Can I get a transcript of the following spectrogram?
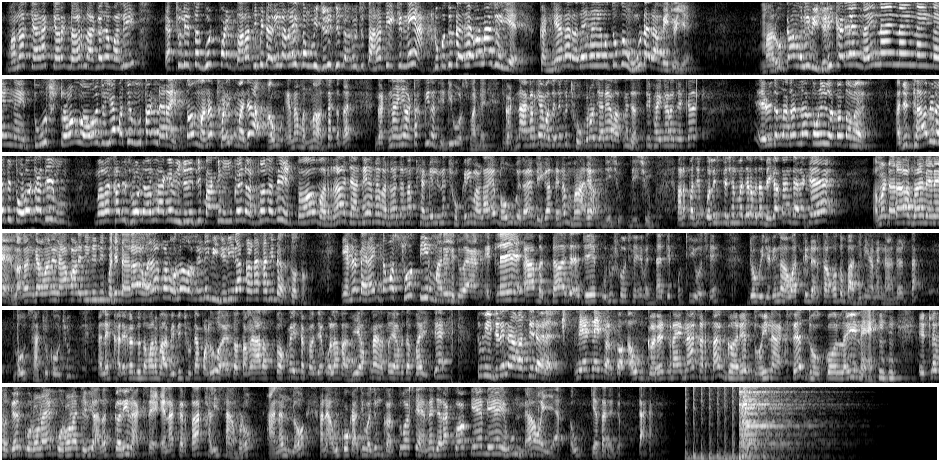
મને ક્યારેક ક્યારેક ડર લાગે છે વાલી. Actually it's a good point તારાથી બી ડરી ન રહીશ ને હું વીજળીથી ડરું છું. તારાથી કે નહીં, આટલું બધું ડરે ના જોઈએ. કન્યાના હૃદયમાં એમ હતું કે હું ડરાવી જોઈએ. મારું કામ ઓલી વીજળી કરે, નહીં નહીં નહીં નહીં નહીં નહીં. તું સ્ટ્રોંગ હોવો જોઈએ, પછી હું તને ડરાઈશ. તો મને થોડીક મજા આવું. એના મનમાં હશે કદાચ. ઘટના અહીંયા અટકતી નથી ડિવોર્સ માટે. ઘટના આગળ ક્યાં વધે છે કે છોકરો જ્યારે આ વાતને જસ્ટિફાઈ કરે છે કે એવી તો લગન ના તોડી શકો તમે. હજી થયા બી નથી. તોડો ક્યાંથી? મને ખાલી થોડો ડર લાગે વીજળીથી. બાકી હું કંઈ ડરતો નથી. તો વરરાજાને અને વરરાજાના ફેમિલીને છોકરીવાળાએ બહુ બધા ભેગા થઈને માર્યા. ધીશું ધીશું અને પછી પોલીસ સ્ટેશનમાં જ્યારે બધા ભેગા થાય ને ત્યારે કે અમે ડરાયો સાહેબ એને. લગ્ન કરવાની ના પાડી દીધી હતી, પછી ડરાયો. અરે, પણ ઓલો ઓલરેડી વીજળીના કડાકાથી ડરતો હતો. એને ડરાઈને તમે શું તીર મારી લીધું? એમ. એટલે આ બધા જ જે પુરુષો છે, બધા જે પતિઓ છે, જો વીજળીના અવાજથી ડરતા હો તો ભાભીની અમે ના ડરતા. બહુ જ સાચું કહું છું. અને ખરેખર જો તમારે ભાભીથી છૂટા પડવું હોય તો તમે આ રસ્તો અપનાવી શકો. જે ઓલા ભાભી અપનાવ્યો તો એ બધા ભાઈ કે તું વીજળીના અવાજથી ડરે. મેળ નહીં પડતો. આવું ઘરે ટ્રાય ના કરતા ઘરે ધોઈ નાખશે, ધોકો લઈને. એટલે વગર કોરોનાએ કોરોના જેવી હાલત કરી નાખશે. એના કરતાં ખાલી સાંભળો, આનંદ લો અને આવું કોઈક આજુબાજુ કરતું હોય એને જરા કહો કે બે, એવું ના હોય યાર. આવું કહેતા રહેજો. ટાટા.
